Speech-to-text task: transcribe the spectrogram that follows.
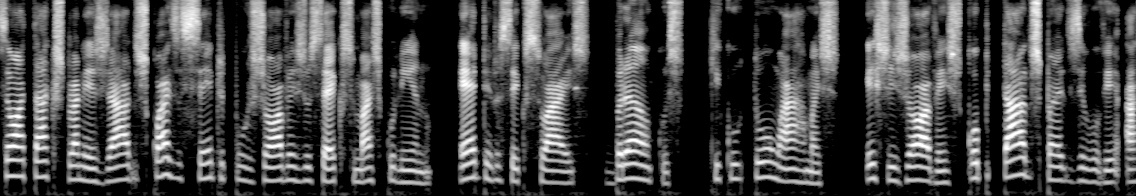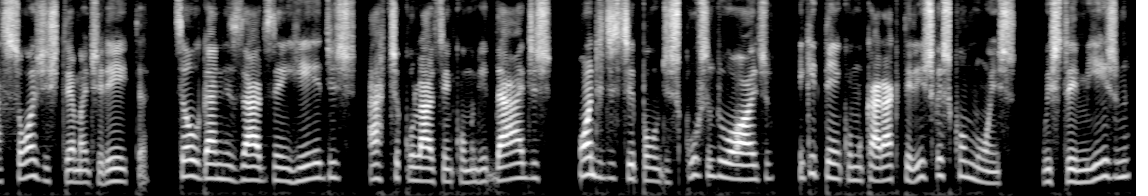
são ataques planejados quase sempre por jovens do sexo masculino, heterossexuais, brancos, que cultuam armas. Estes jovens, cooptados para desenvolver ações de extrema-direita, são organizados em redes, articulados em comunidades, onde dissipam o discurso do ódio e que têm como características comuns o extremismo,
